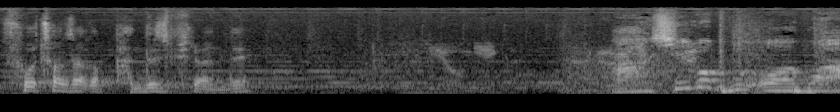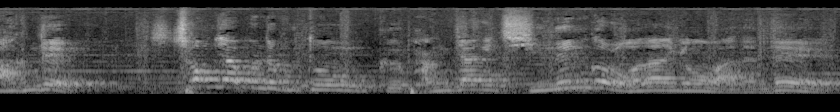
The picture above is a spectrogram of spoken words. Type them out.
수호천사가 반드시 필요한데? 아 실버 보, 와, 와 근데 시청자분들 보통 그 방장이 지는 걸 원하는 경우가 많은데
